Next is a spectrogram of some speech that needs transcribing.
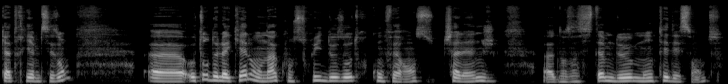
quatrième saison, autour de laquelle on a construit deux autres conférences, challenge, dans un système de montée-descente.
